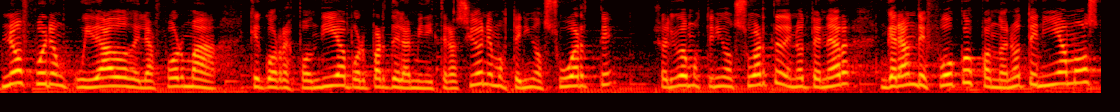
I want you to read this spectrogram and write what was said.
No fueron cuidados de la forma que correspondía por parte de la administración. Hemos tenido suerte. Yo digo, hemos tenido suerte de no tener grandes focos cuando no teníamos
